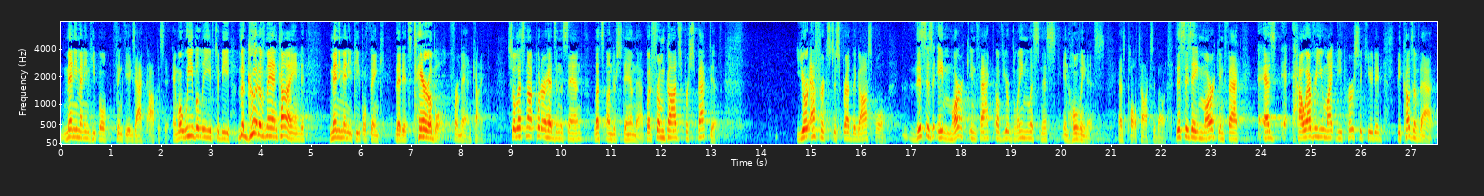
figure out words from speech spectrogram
many, many people think the exact opposite. And what we believe to be the good of mankind, many, many people think that it's terrible for mankind. So let's not put our heads in the sand. Let's understand that. But from God's perspective, your efforts to spread the gospel, this is a mark, in fact, of your blamelessness in holiness as Paul talks about. This is a mark, in fact, as however you might be persecuted because of that.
